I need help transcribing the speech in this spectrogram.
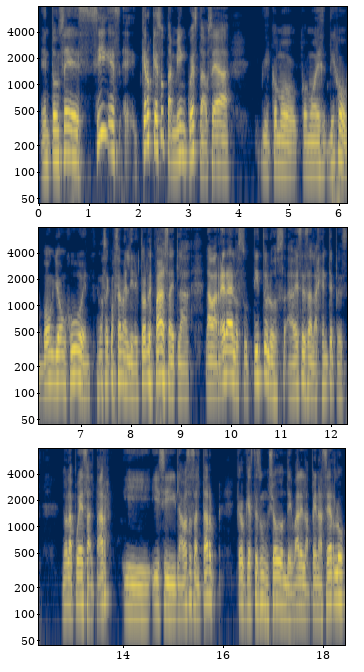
Entonces, sí, es, eh, creo que eso también cuesta. O sea, como, como es- dijo Bong Joon-ho, no sé cómo se llama el director de Parasite, la, la barrera de los subtítulos a veces a la gente pues no la puede saltar. Y, y si la vas a saltar, creo que este es un show donde vale la pena hacerlo.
